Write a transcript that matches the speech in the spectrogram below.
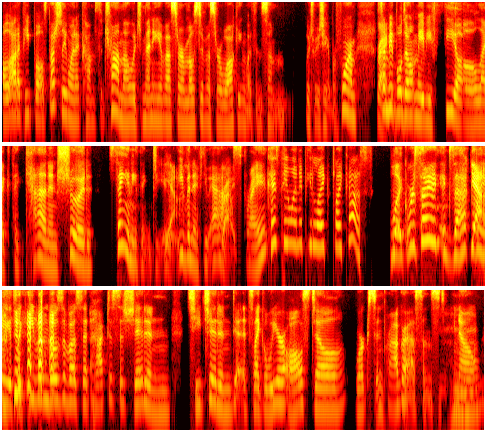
a lot of people, especially when it comes to trauma, which many of us or most of us are walking with in some which way, shape, or form, right. some people don't maybe feel like they can and should say anything to you, yeah. even if you ask, right? Because right? they want to be liked like us. Like we're saying exactly. Yeah. it's like even those of us that practice this shit and teach it, and it's like we are all still works in progress, and mm-hmm. you know, mm-hmm.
